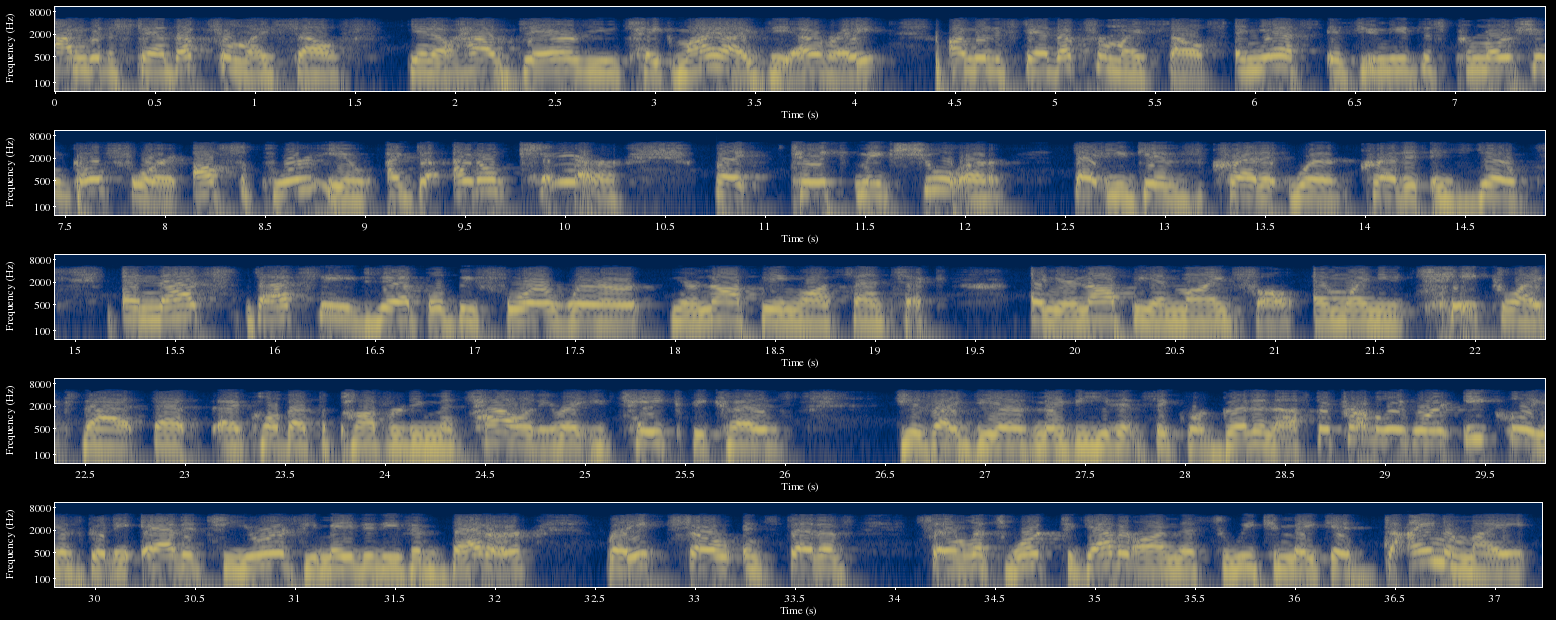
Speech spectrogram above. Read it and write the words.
I'm going to stand up for myself. You know, how dare you take my idea, right? I'm going to stand up for myself. And yes, if you need this promotion, go for it. I'll support you. I, do, I don't care. But take make sure that you give credit where credit is due. And that's that's the example before where you're not being authentic and you're not being mindful. And when you take like that, that I call that the poverty mentality, right? You take because his ideas maybe he didn't think were good enough. They probably were equally as good. He added to yours. He made it even better, right? So instead of saying, let's work together on this so we can make it dynamite,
